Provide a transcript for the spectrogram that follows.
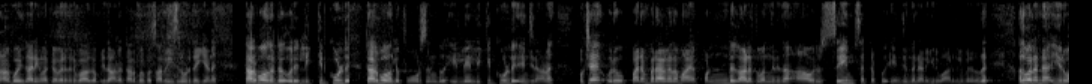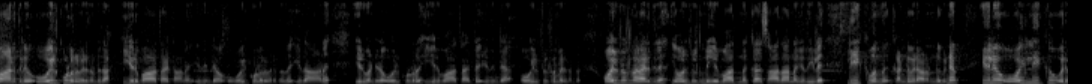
ടർബോയും കാര്യങ്ങളൊക്കെ വരുന്നൊരു ഭാഗം ഇതാണ്. ടർബോ ഇപ്പോൾ സർവീസിന് കൊടുത്തേക്കാണ്. ടർബോ വന്നിട്ട് ഒരു ലിക്വിഡ് കൂൾഡ് ടർബോ വന്നിട്ട് ഫോർ സിലിണ്ടർ ഇല്ലെങ്കിൽ ലിക്വിഡ് കൂൾഡ് എഞ്ചിനാണ് പക്ഷേ ഒരു പരമ്പരാഗതമായ പണ്ട് കാലത്ത് വന്നിരുന്ന ആ ഒരു സെയിം സെറ്റപ്പ് എഞ്ചിൻ തന്നെയാണ് ഈ ഒരു വാഹനത്തിൽ വരുന്നത്. അതുപോലെ തന്നെ ഈ ഒരു വാഹനത്തിൽ ഓയിൽ കൂളർ വരുന്നുണ്ട്. ഇതാ ഈ ഒരു ഭാഗത്തായിട്ടാണ് ഇതിന്റെ ഓയിൽ കൂളർ വരുന്നത്. ഇതാണ് ഈ ഒരു വണ്ടിയുടെ ഓയിൽ കൂളർ ഈ ഒരു ഭാഗത്തായിട്ട് ഇതിന്റെ ഓയിൽ ഫിൽറ്ററും വരുന്നുണ്ട്. ഓയിൽ ഫിൽറ്ററിന്റെ കാര്യത്തിൽ ഈ ഓയിൽ ഫിൽറ്ററിന്റെ ഈ ഒരു ഭാഗത്ത് നിന്നൊക്കെ സാധാരണഗതിയിൽ ലീക്ക് വന്ന് കണ്ടുവരാറുണ്ട്. പിന്നെ ഇതിൽ ഓയിൽ ലീക്ക് ഒരു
